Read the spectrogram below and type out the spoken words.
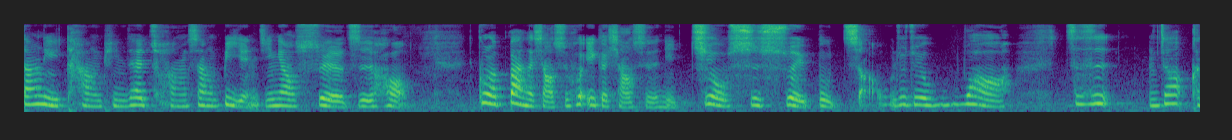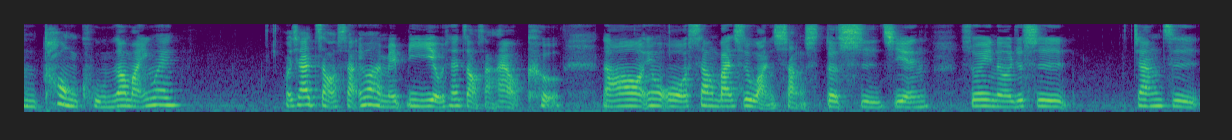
当你躺平在床上闭眼睛要睡了之后，过了半个小时或一个小时，你就是睡不着。我就觉得哇，这是你知道很痛苦，你知道吗？因为我现在早上，因为还没毕业，我现在早上还有课，然后因为我上班是晚上的时间，所以呢就是这样子，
